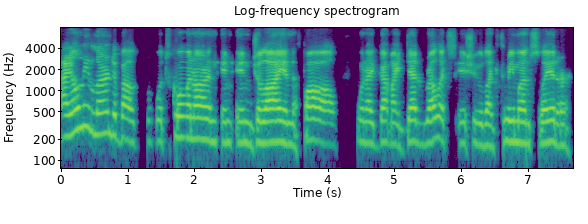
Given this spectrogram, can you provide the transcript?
I only learned about what's going on in, in, in July and the fall when I got my Dead Relix issue, like three months later,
